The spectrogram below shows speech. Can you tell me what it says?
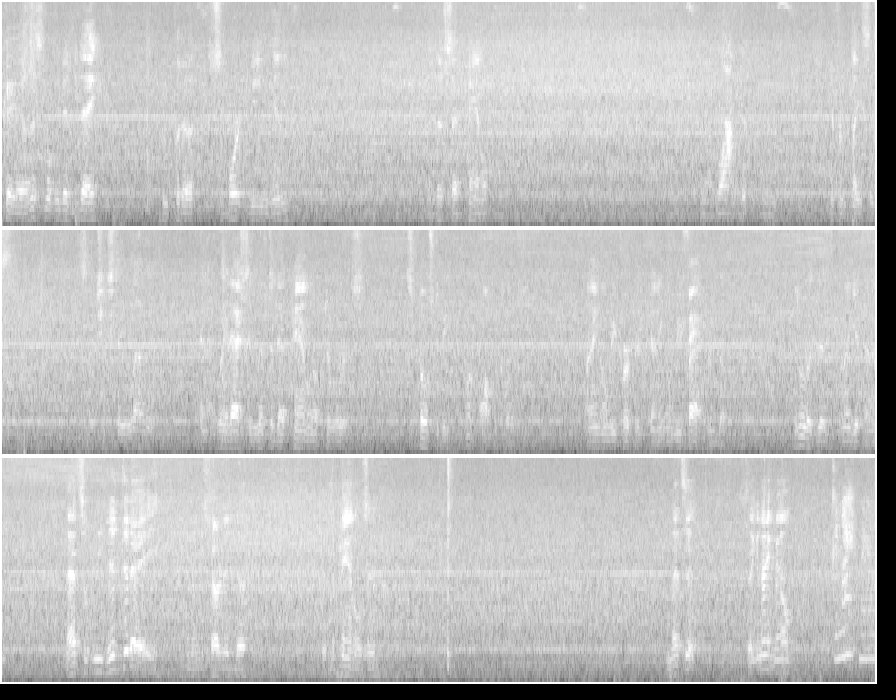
Okay, uh, this is what we did today. We put a support beam in. And this that panel. And I blocked it in different places. So it should stay level. And that way it actually lifted that panel up to where it's supposed to be. We're awful close. I ain't gonna be perfect, I ain't gonna be factory, but it'll look good when I get done. That's what we did today. And then we started uh, putting the panels in. And that's it. Say goodnight, Mel. Good night, Mel.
